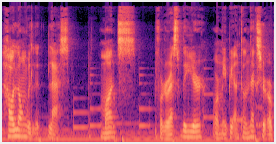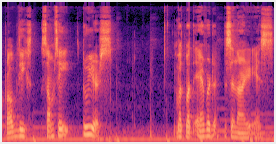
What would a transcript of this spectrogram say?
how long will it last? Months, for the rest of the year, or maybe until next year, or probably some say two years. But whatever the scenario is,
